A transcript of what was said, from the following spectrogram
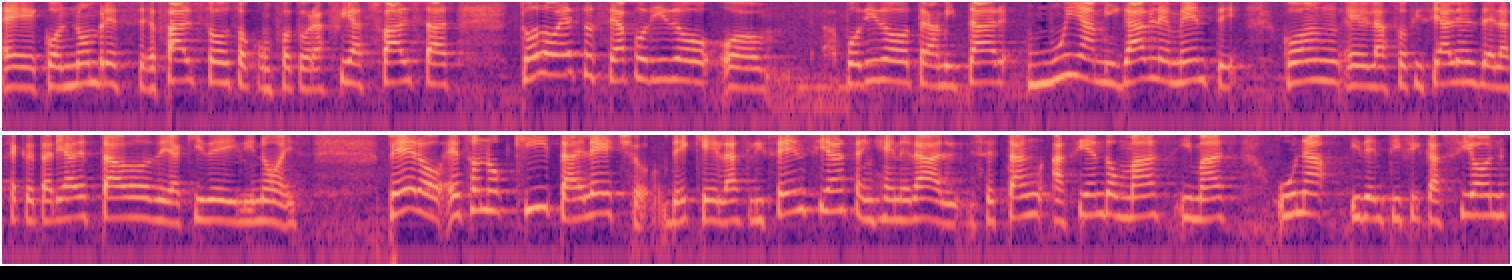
eh, con nombres eh, falsos o con fotografías falsas. Todo eso se ha podido, ha podido tramitar muy amigablemente con eh, las oficiales de la Secretaría de Estado de aquí de Illinois. Pero eso no quita el hecho de que las licencias en general se están haciendo más y más una identificación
